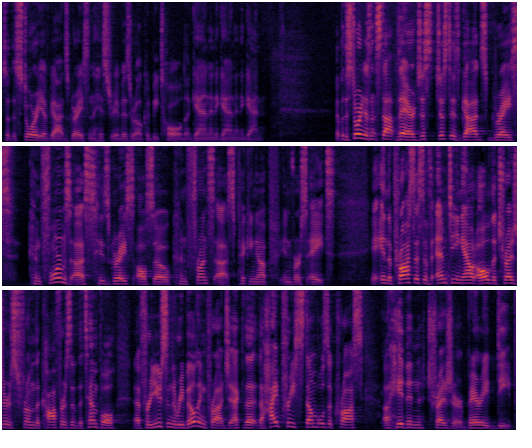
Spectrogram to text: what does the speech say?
So the story of God's grace in the history of Israel could be told again and again and again. But the story doesn't stop there. Just, just as God's grace conforms us, his grace also confronts us, picking up in verse 8. In the process of emptying out all the treasures from the coffers of the temple uh, for use in the rebuilding project, the, the high priest stumbles across a hidden treasure buried deep.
